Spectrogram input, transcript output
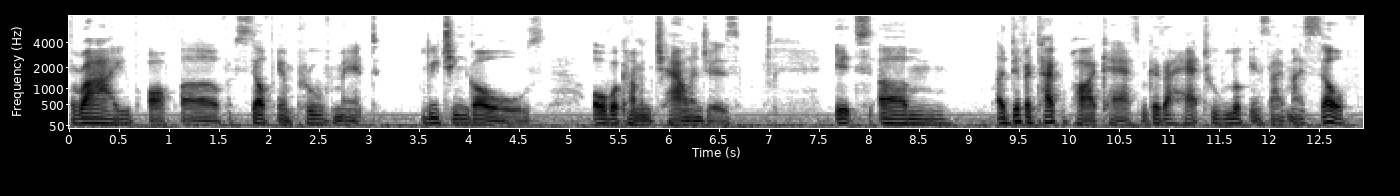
thrive off of self-improvement, reaching goals, overcoming challenges. It's um a different type of podcast because I had to look inside myself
